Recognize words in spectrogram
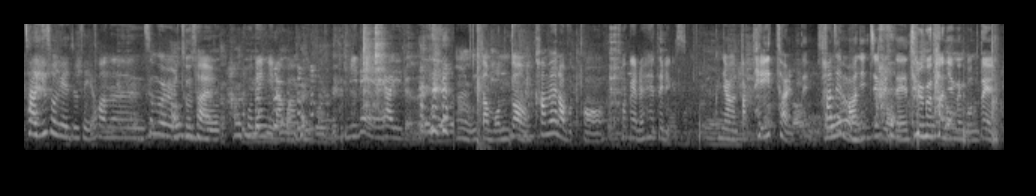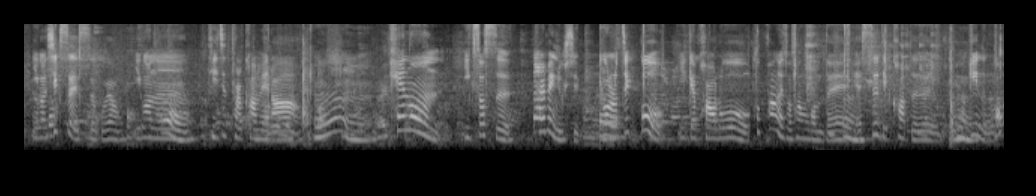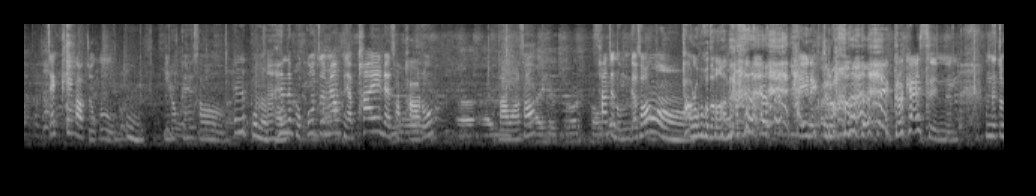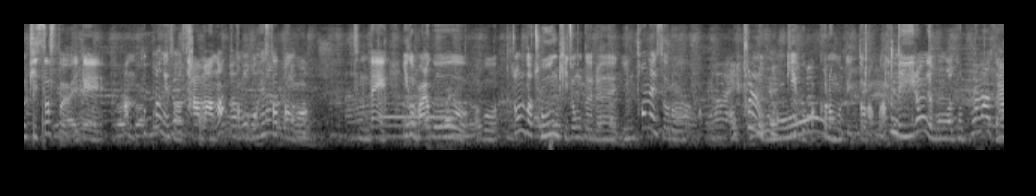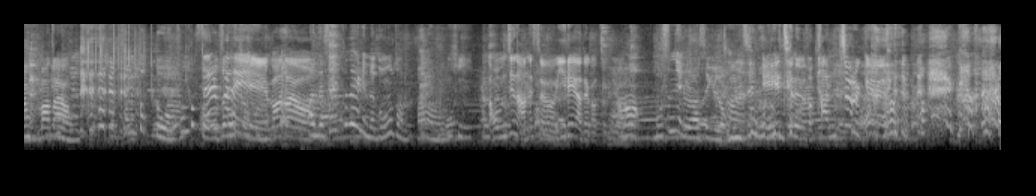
자기 소개 해 주세요. 저는 22살 고냉이라고 합니다. 미래예요, 이름. 음, 일단 먼저 카메라부터 소개를 해드리겠습니다. 그냥 딱 데이트할 때, 사진 많이 찍을 때 들고 다니는 건데, 이건 6S고요. 이거는 디지털 카메라, 음. 캐논 익서스 860 이걸로 찍고 이게 바로 쿠팡에서 산 건데 응. SD 카드 옮기는 거? 잭 해가지고 응. 이렇게 해서 핸드폰으로. 핸드폰 꽂으면 그냥 파일에서 바로 나와서 사진 옮겨서 어. 바로 보정하는 다이렉트로 그렇게 할 수 있는 근데 좀 비쌌어요 이게 한 쿠팡에서 4만 원 정도 했었던 거 같은데 이거 말고 뭐 좀 더 좋은 기종들은 인터넷으로 어플로 옮기고 막 그런 것도 있더라고요 근데 이런 게 뭔가 더 편하죠. 아, 맞아요 응. 손톱도 손톱도 셀프네일 맞아요 아 근데 셀프네일인데 너무 잘했다. 근데 엄지는 안 했어요 일해야 돼가지고 아 무슨 일을 하시길래 엄지로? AHN에서 단추를 깨는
